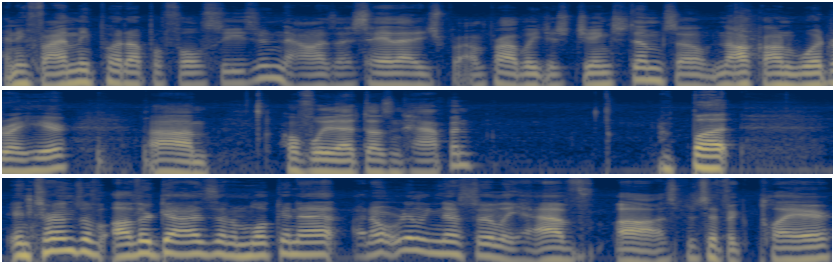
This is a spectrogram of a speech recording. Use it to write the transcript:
and he finally put up a full season. Now, as I say that, I'm probably just jinxed him. So knock on wood right here. Um, hopefully that doesn't happen. But in terms of other guys that I'm looking at, I don't really necessarily have a specific player.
